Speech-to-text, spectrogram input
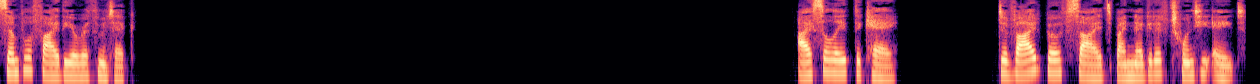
Simplify the arithmetic. Isolate the k. Divide both sides by negative 28.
